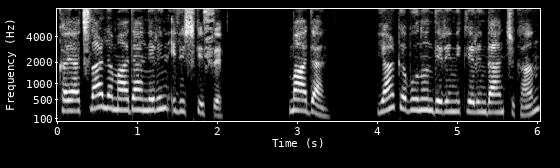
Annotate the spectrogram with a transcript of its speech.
Kayaçlarla madenlerin ilişkisi Maden Yer kabuğunun derinliklerinden çıkan,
